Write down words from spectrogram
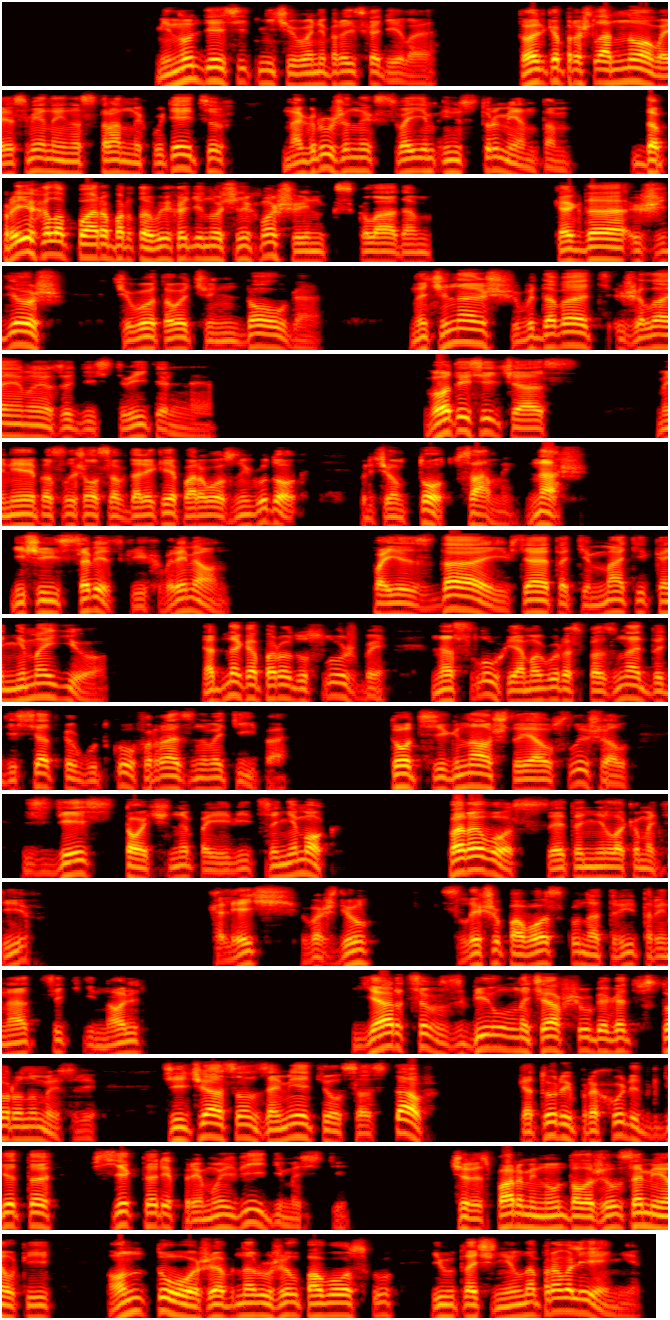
Минут десять ничего не происходило. Только прошла новая смена иностранных путейцев — нагруженных своим инструментом, да проехала пара бортовых одиночных машин к складам. Когда ждешь чего-то очень долго, начинаешь выдавать желаемое за действительное. Вот и сейчас мне послышался вдалеке паровозный гудок, причем тот самый, наш, еще из советских времен. Поезда и вся эта тематика не мое. Однако по роду службы на слух я могу распознать до десятка гудков разного типа. Тот сигнал, что я услышал, здесь точно появиться не мог. Паровоз — это не локомотив? Клещ, вождю, слышу повозку на 3.13 и 0. Ярцев сбил начавший убегать в сторону мысли. Сейчас он заметил состав, который проходит где-то в секторе прямой видимости. Через пару минут доложился мелкий. Он тоже обнаружил повозку и уточнил направление.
